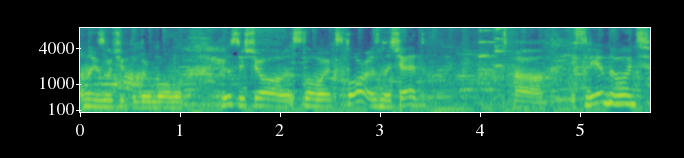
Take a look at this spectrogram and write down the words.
оно и звучит по-другому. Плюс еще слово explore означает а, исследовать.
